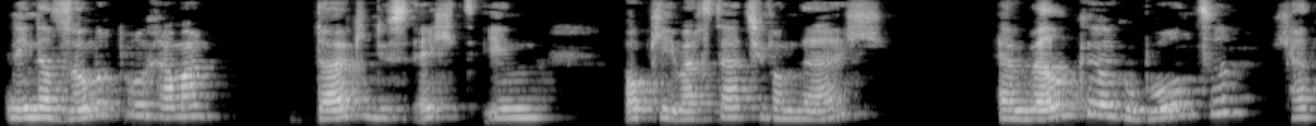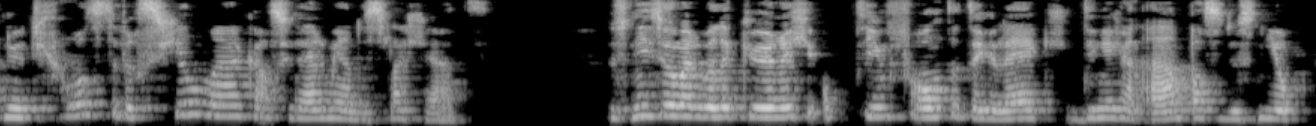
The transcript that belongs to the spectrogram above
En in dat zomerprogramma duik ik dus echt in, oké, waar staat je vandaag? En welke gewoonte gaat nu het grootste verschil maken als je daarmee aan de slag gaat. Dus niet zomaar willekeurig op tien fronten tegelijk dingen gaan aanpassen. Dus niet op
